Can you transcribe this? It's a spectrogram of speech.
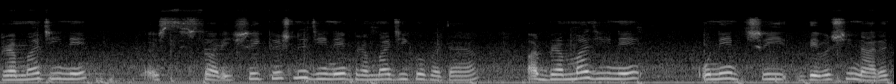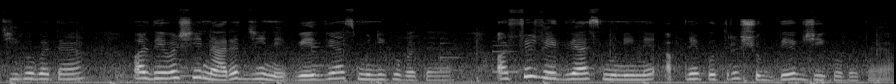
ब्रह्मा जी ने, सॉरी श्री कृष्ण जी ने ब्रह्मा जी को बताया और ब्रह्मा जी ने उन्हें श्री देवर्षि नारद जी को बताया और देवर्षि नारद जी ने वेदव्यास मुनि को बताया। और फिर वेदव्यास मुनि ने अपने पुत्र सुखदेव जी को बताया।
